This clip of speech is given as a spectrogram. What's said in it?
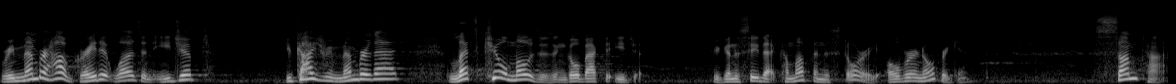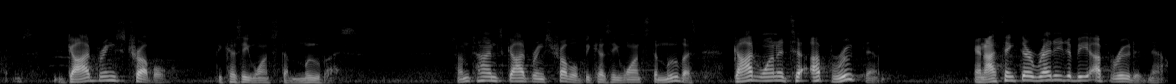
Remember how great it was in Egypt? You guys remember that? Let's kill Moses and go back to Egypt. You're going to see that come up in the story over and over again. Sometimes God brings trouble because he wants to move us. Sometimes God brings trouble because he wants to move us. God wanted to uproot them, and I think they're ready to be uprooted now.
